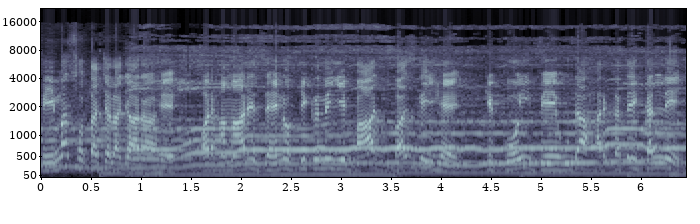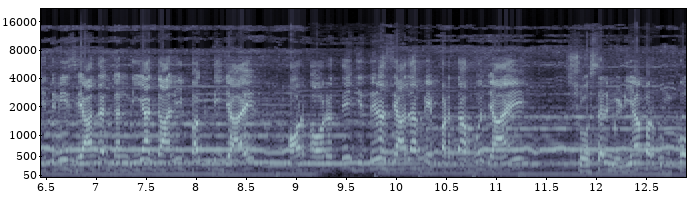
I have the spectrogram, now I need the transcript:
फ़ेमस होता चला जा रहा है। और हमारे जहन फ़िक्र में ये बात बस गई है कि कोई बेहुदा हरकतें कर ले, जितनी ज़्यादा गंदियाँ गाली बक दी जाए और औरतें जितना ज़्यादा बेपर्दा हो जाएँ सोशल मीडिया पर उनको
